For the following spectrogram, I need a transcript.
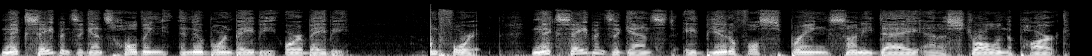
Nick Saban's against holding a newborn baby or a baby. I'm for it. Nick Saban's against a beautiful spring sunny day and a stroll in the park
